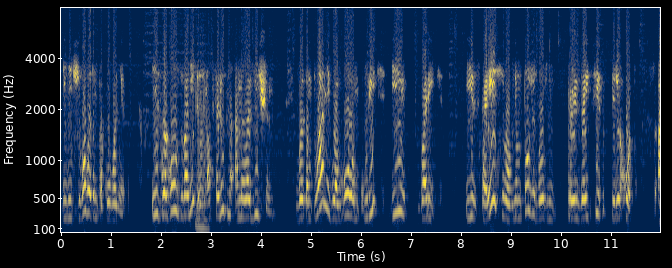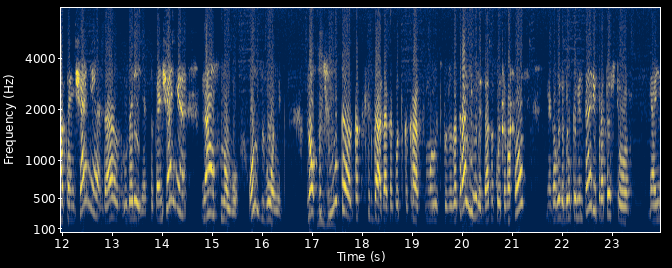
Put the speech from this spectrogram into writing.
И ничего в этом такого нет. И глагол «звонить» он абсолютно аналогичен в этом плане глаголам «курить» и «варить». И, скорее всего, в нем тоже должен произойти этот переход с окончания, да, ударения с окончания на основу. Он звонит. Но угу. почему-то, как всегда, да, как вот как раз мы тут уже затрагивали, да, какой-то вопрос, какой-то был комментарий про то, что э,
